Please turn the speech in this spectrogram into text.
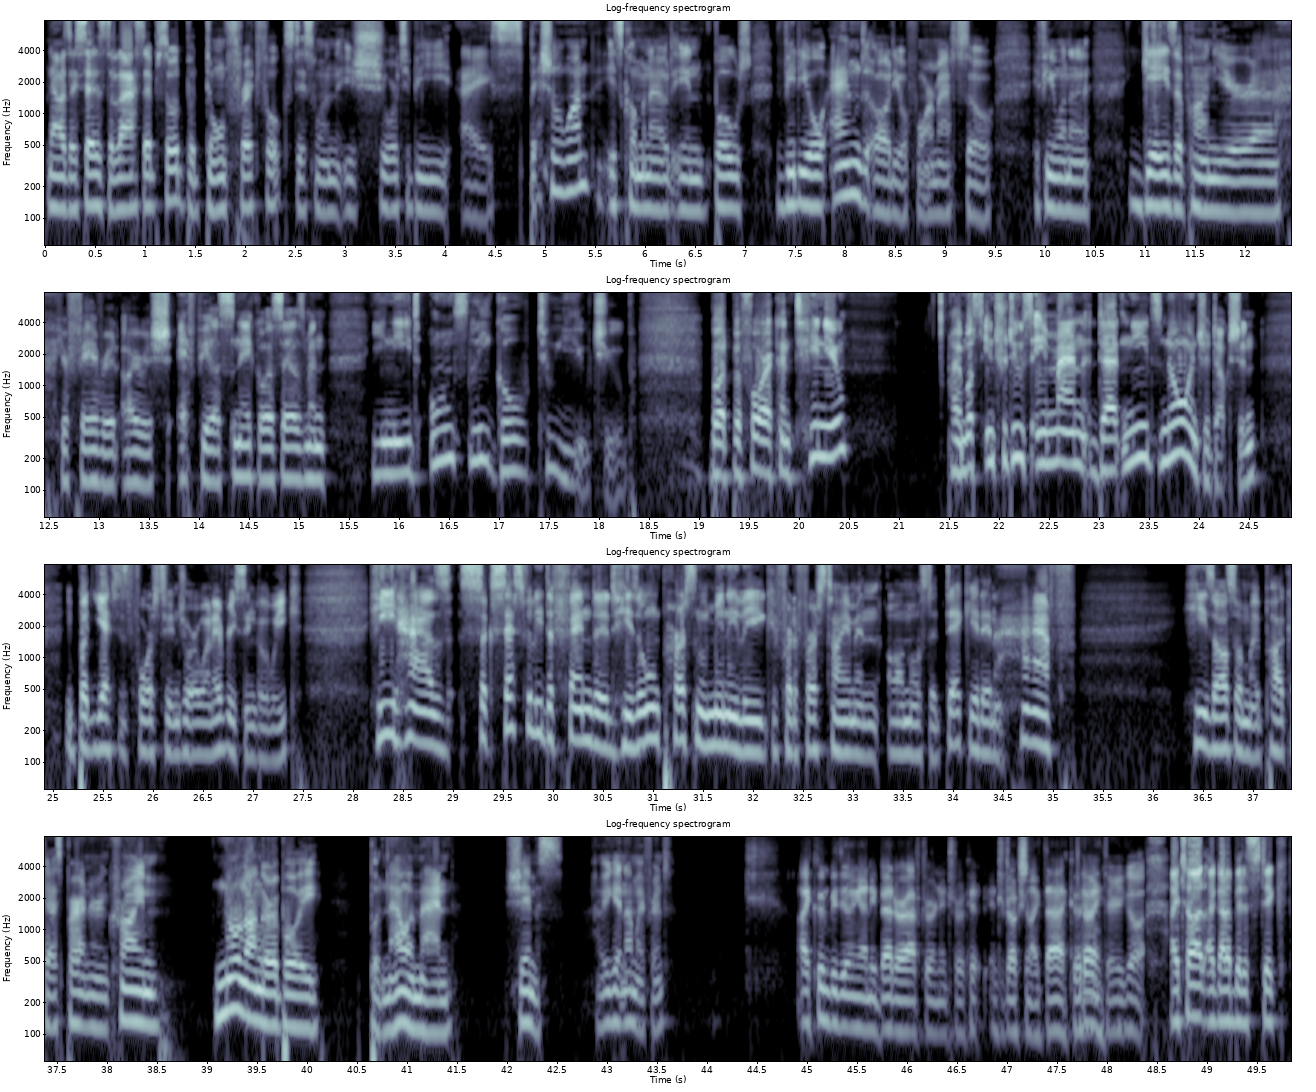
Now, as I said, it's the last episode, but don't fret, folks. This one is sure to be a special one. It's coming out in both video and audio format. So, if you want to gaze upon your uh, your favorite Irish FPL snake oil salesman, you need only go to YouTube. But before I continue, I must introduce a man that needs no introduction, but yet is forced to endure one every single week. He has successfully defended his own personal mini league for the first time in almost a decade and a half. He's also my podcast partner in crime. No longer a boy, but now a man. Seamus, how are you getting on, my friend? I couldn't be doing any better after an intro- introduction like that, could Oh, I? There you go. I thought I got a bit of stick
